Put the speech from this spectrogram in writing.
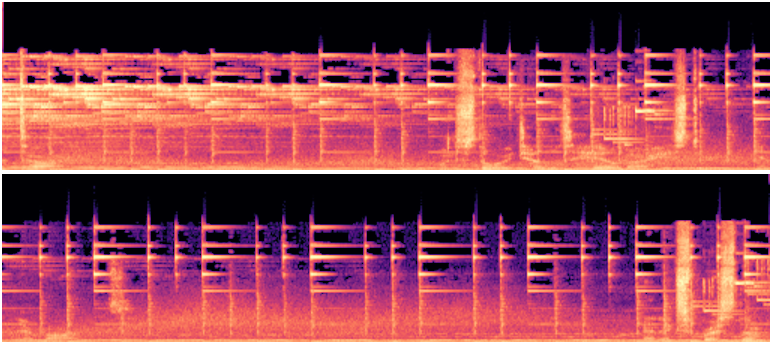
a time when storytellers held our history in their minds and expressed them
